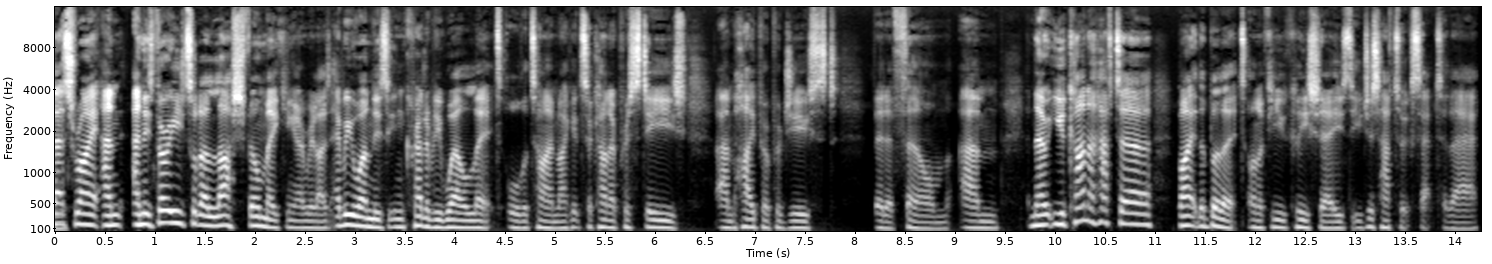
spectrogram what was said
That's right, and and it's very sort of lush filmmaking. I realize everyone is incredibly well lit all the time. Like it's a kind of prestige, um, hyper produced bit of film. Um, now you kind of have to bite the bullet on a few cliches that you just have to accept are there.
